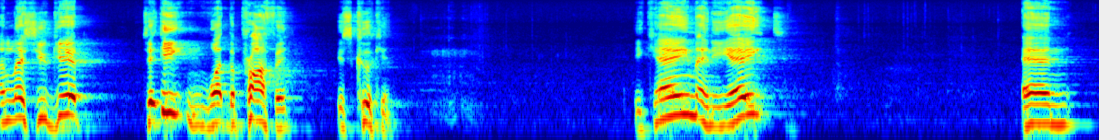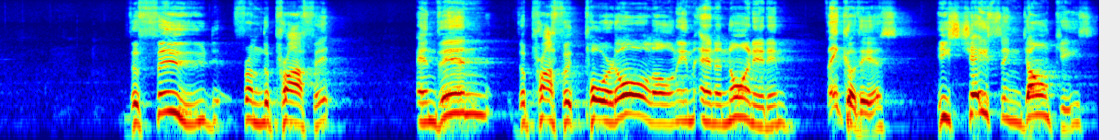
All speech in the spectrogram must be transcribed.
unless you get to eating what the prophet is cooking. He came and he ate, and the food from the prophet, and then the prophet poured oil on him and anointed him. Think of this He's chasing donkeys.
